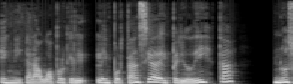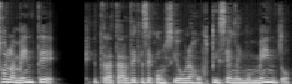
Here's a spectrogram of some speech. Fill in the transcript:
en Nicaragua, porque la importancia del periodista no es solamente eh, tratar de que se consiga una justicia en el momento,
